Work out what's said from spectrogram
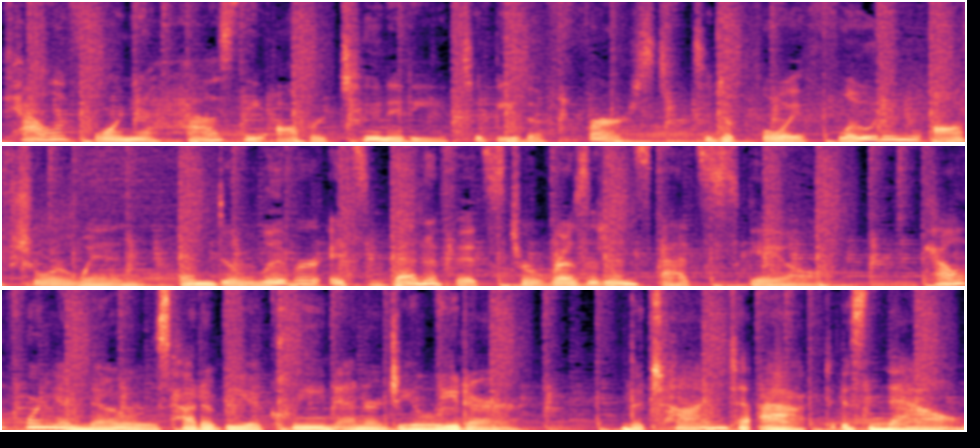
California has the opportunity to be the first to deploy floating offshore wind and deliver its benefits to residents at scale. California knows how to be a clean energy leader. The time to act is now.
